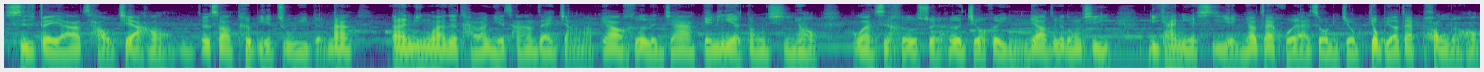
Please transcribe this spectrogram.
是非啊吵架哈，这是要特别注意的。那当然，另外的台湾也常常在讲嘛，不要喝人家给你的东西哦，不管是喝水、喝酒、喝饮料，这个东西离开你的视野，你要再回来之后，你就就不要再碰了哈，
